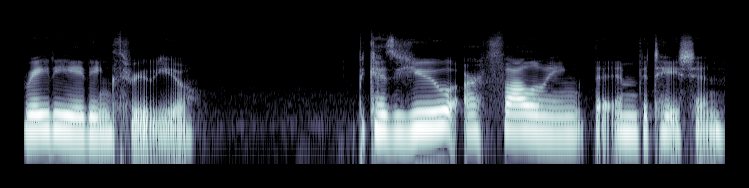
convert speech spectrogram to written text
radiating through you because you are following the invitation.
